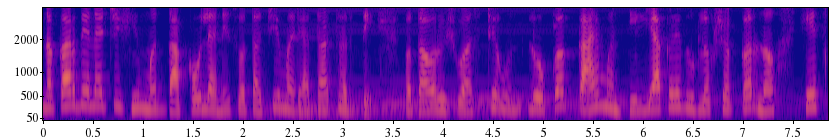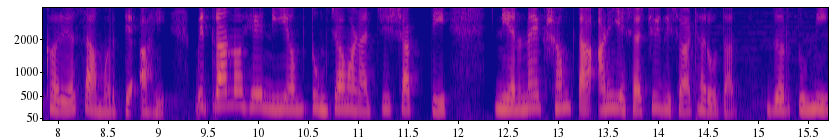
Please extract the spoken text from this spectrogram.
नकार देण्याची हिंमत दाखवल्याने स्वतःची मर्यादा ठरते. स्वतःवर विश्वास ठेवून लोक काय म्हणतील याकडे दुर्लक्ष करणं हेच खरे सामर्थ्य आहे. मित्रांनो हे नियम तुमच्या मनाची शक्ती निर्णय क्षमता आणि यशाची दिशा ठरवतात. जर तुम्ही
